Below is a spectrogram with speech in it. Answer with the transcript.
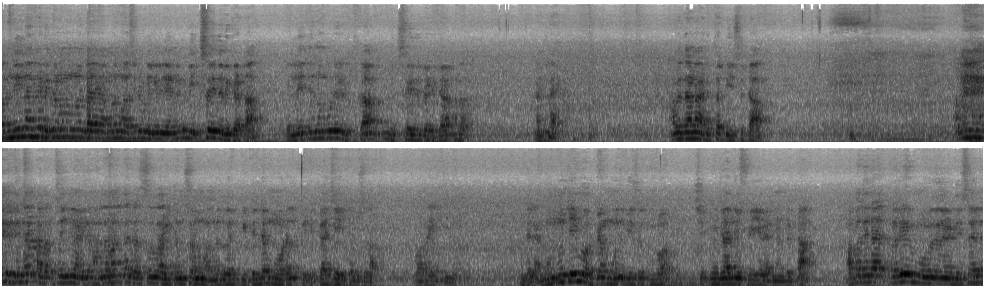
ഒന്നിൽ തന്നെ എടുക്കണമെന്നുണ്ടായി നമ്മൾ മസിൽ പിടിക്കില്ല ഞങ്ങൾക്ക് മിക്സ് ചെയ്തെടുക്കട്ടാ. കേട്ടോ എല്ലാത്തിനും കൂടി എടുക്കാം. മിക്സ് ചെയ്തിട്ട് എടുക്കാം അതാ അല്ലേ? അപ്പോൾ ഇതാണ് അടുത്ത പീസ് കേട്ടോ അപ്പൊ നമുക്ക് ഇതിന്റെ കളർ ചേഞ്ച് കാണിക്കാം. നല്ല നല്ല രസമുള്ള ഐറ്റംസ് ആണ് വന്നിട്ടുള്ളത് കിറ്റിന്റെ മോഡൽ കിടക്കാച്ച ഐറ്റംസ് ഇതാ. വെറൈറ്റി ഉണ്ടല്ലേ? മുന്നൂറ്റി അമ്പത് റുപ്യ മൂന്ന് പീസ് വെക്കുമ്പോൾ ഷിപ്പിംഗ് ചാർജ് ഫ്രീ വരുന്നുണ്ട് കേട്ടോ അപ്പൊ ഇതിന്റെ ഒരു ഡിസൈനിൽ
